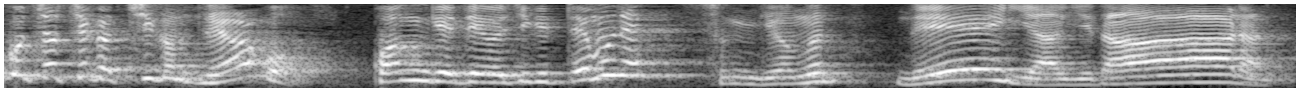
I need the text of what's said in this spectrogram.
그것 자체가 지금 내하고 관계되어지기 때문에 성경은 내 이야기다라는.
